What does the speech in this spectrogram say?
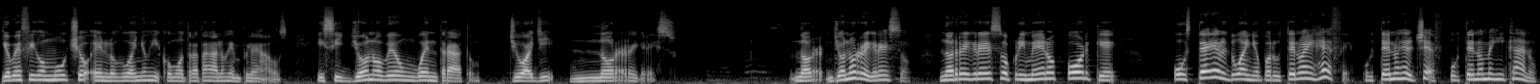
yo me fijo mucho en los dueños y cómo tratan a los empleados. Y si yo no veo un buen trato, yo allí no regreso. No, yo no regreso. No regreso primero porque usted es el dueño, pero usted no es jefe, usted no es el chef, usted no es mexicano.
